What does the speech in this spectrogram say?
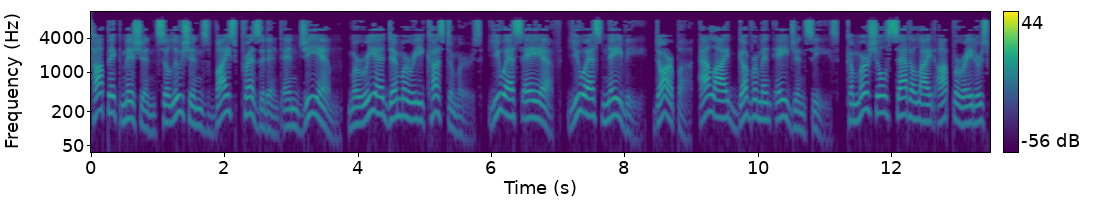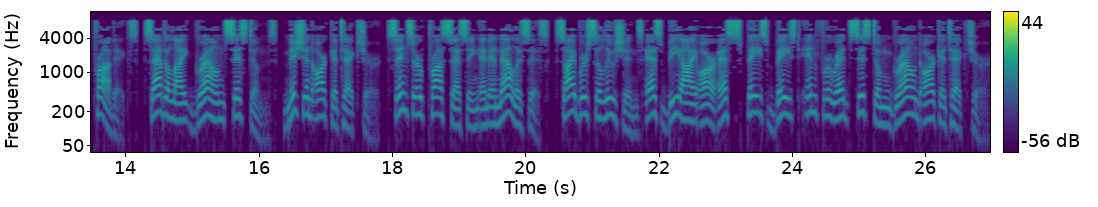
Topic Mission Solutions Vice President and GM, Maria Demaree Customers, USAF, U.S. Navy, DARPA, Allied Government Agencies, Commercial Satellite Operators Products, Satellite Ground Systems, Mission Architecture, Sensor Processing and Analysis, Cyber Solutions SBIRS Space-Based Infrared System Ground Architecture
